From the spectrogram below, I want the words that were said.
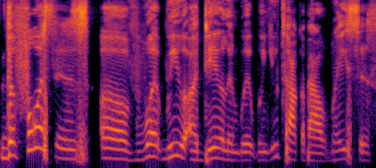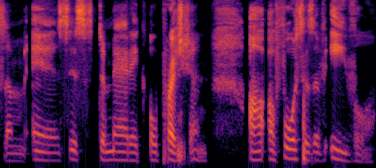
the forces of what we are dealing with when you talk about racism and systematic oppression uh, are forces of evil.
